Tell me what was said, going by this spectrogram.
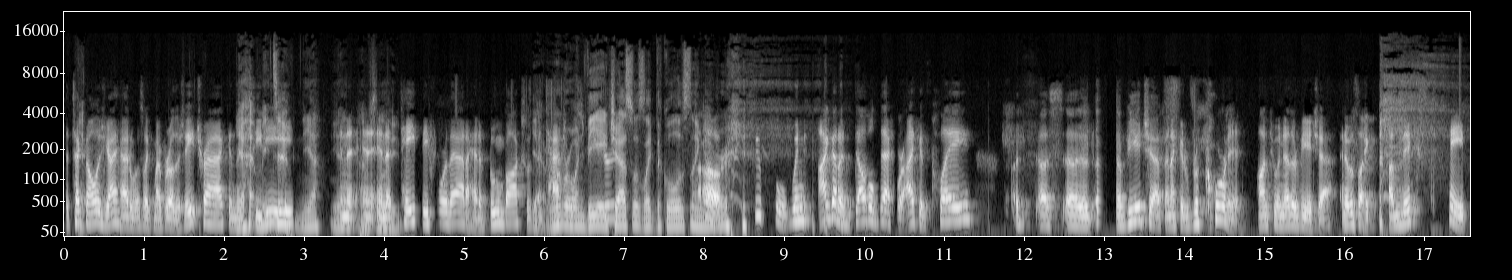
the technology yeah. I had was like my brother's eight track and the yeah, CD, yeah, yeah, and a, and, a tape before that. I had a boombox with yeah. Remember when VHS was like the coolest thing oh, ever? super cool. When I got a double deck where I could play a, a, a, VHF and I could record it onto another VHF, and it was like a mixed tape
